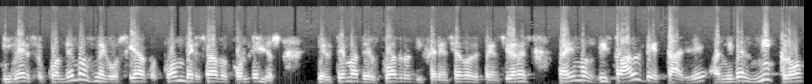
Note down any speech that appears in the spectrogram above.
diverso. Cuando hemos negociado, conversado con ellos el tema del cuadro diferenciado de pensiones, hemos visto al detalle, a nivel micro,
